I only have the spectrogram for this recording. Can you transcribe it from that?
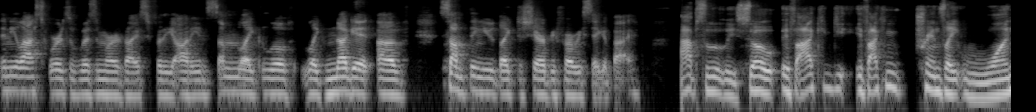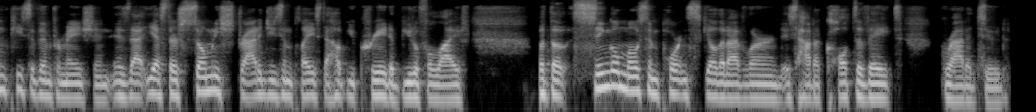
any last words of wisdom or advice for the audience, some like little like nugget of something you'd like to share before we say goodbye. Absolutely. So if I could, if I can translate one piece of information is that yes, there's so many strategies in place to help you create a beautiful life. But the single most important skill that I've learned is how to cultivate gratitude.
